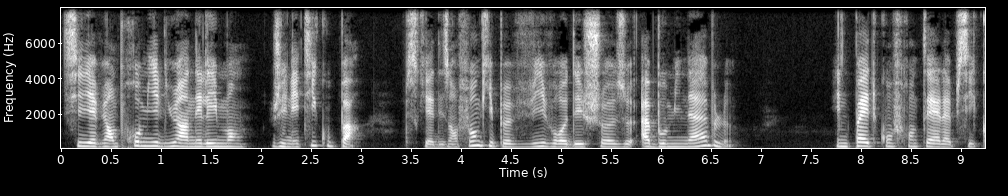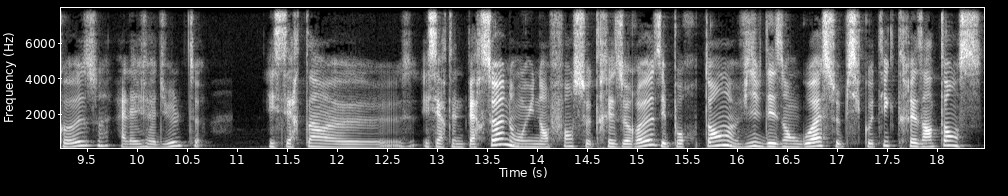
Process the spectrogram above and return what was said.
s'il y avait en premier lieu un élément génétique ou pas. Parce qu'il y a des enfants qui peuvent vivre des choses abominables et ne pas être confrontés à la psychose à l'âge adulte. Et, certains, euh, et certaines personnes ont une enfance très heureuse et pourtant vivent des angoisses psychotiques très intenses.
